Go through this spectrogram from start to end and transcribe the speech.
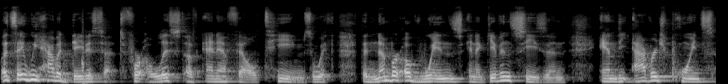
Let's say we have a data set for a list of NFL teams with the number of wins in a given season and the average points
